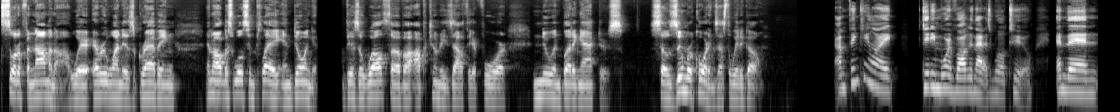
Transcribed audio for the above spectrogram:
sort of phenomena where everyone is grabbing an August Wilson play and doing it there's a wealth of uh, opportunities out there for new and budding actors. So Zoom recordings, that's the way to go. I'm thinking like getting more involved in that as well too. And then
